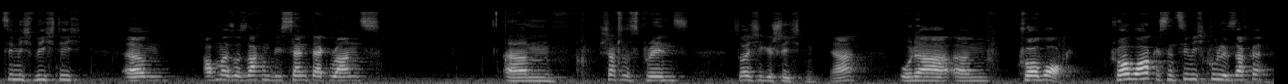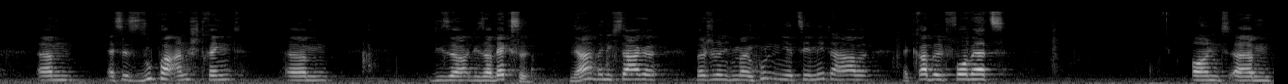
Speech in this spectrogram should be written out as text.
ziemlich wichtig. Ähm, auch mal so Sachen wie Sandbag Runs, ähm, Shuttle Sprints, solche Geschichten. Ja? Oder ähm, Crawl Walk. Crawl Walk ist eine ziemlich coole Sache. Ähm, es ist super anstrengend, ähm, dieser, dieser Wechsel. Ja? Wenn ich sage, zum Beispiel, wenn ich mit meinem Kunden hier 10 Meter habe, er krabbelt vorwärts und ähm,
